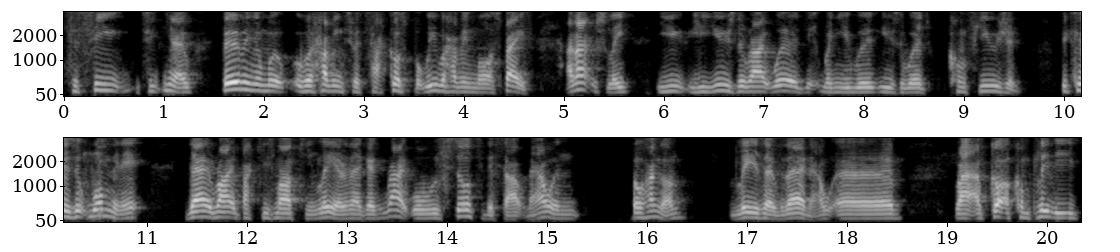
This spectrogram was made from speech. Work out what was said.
to see to you know Birmingham were, were having to attack us, but we were having more space. And actually, you you use the right word when you use the word confusion, because at mm-hmm. one minute their right back is marking Leah, and they're going right. Well, we've sorted this out now, and oh, hang on, Leah's over there now. Uh, right, I've got a completely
